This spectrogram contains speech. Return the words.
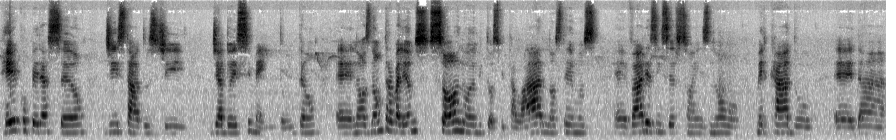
recuperação de estados de, de adoecimento. Então, é, nós não trabalhamos só no âmbito hospitalar, nós temos é, várias inserções no mercado é, da,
